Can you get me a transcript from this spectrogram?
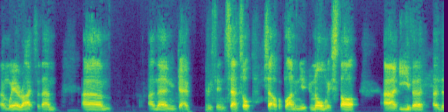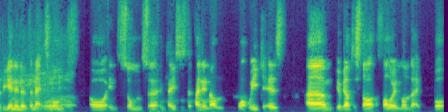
and we're right for them, um, and then get everything set up, set up a plan, and you can normally start uh, either at the beginning of the next month or in some certain cases, depending on what week it is, um, you'll be able to start the following Monday. But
